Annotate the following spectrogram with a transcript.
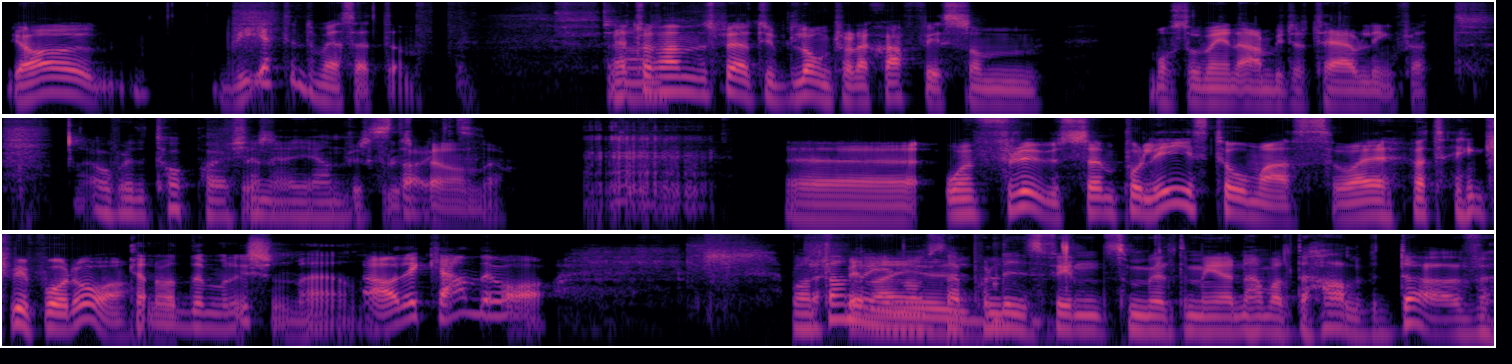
Jag vet inte om jag har sett den. Men jag tror att han spelar typ långtradarchaffis som måste vara med i en armbrytartävling för att Over the top har jag, känner jag igen för det skulle bli starkt. spännande. Eh, och en frusen polis, Thomas. Vad, är, vad tänker vi på då? Kan det vara Demolition Man? Ja, det kan det vara. Var inte han med i någon ju- sån här polisfilm som var lite mer när han var lite halvdöv?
